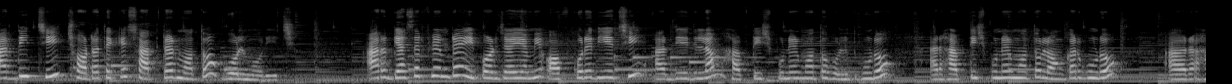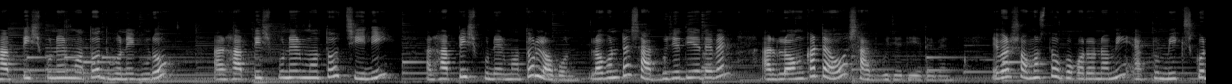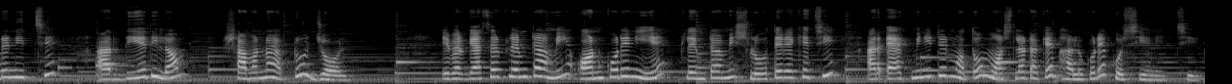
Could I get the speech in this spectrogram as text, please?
আর দিচ্ছি ছটা থেকে সাতটার মতো গোলমরিচ। আর গ্যাসের ফ্লেমটা এই পর্যায়ে আমি অফ করে দিয়েছি আর দিয়ে দিলাম হাফ স্পুনের মতো হলুদ গুঁড়ো আর হাফ স্পুনের মতো লঙ্কার গুঁড়ো আর হাফ স্পুনের মতো ধনে গুঁড়ো আর হাফ স্পুনের মতো চিনি আর হাফ স্পুনের মতো লবণ। লবণটা স্বাদ বুঝে দিয়ে দেবেন আর লঙ্কাটাও স্বাদ বুঝে দিয়ে দেবেন। এবার সমস্ত উপকরণ আমি একটু মিক্স করে নিচ্ছি আর দিয়ে দিলাম সামান্য একটু জল। এবার গ্যাসের ফ্লেমটা আমি অন করে নিয়ে ফ্লেমটা আমি স্লোতে রেখেছি আর এক মিনিটের মতো মশলাটাকে ভালো করে কষিয়ে নিচ্ছি।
